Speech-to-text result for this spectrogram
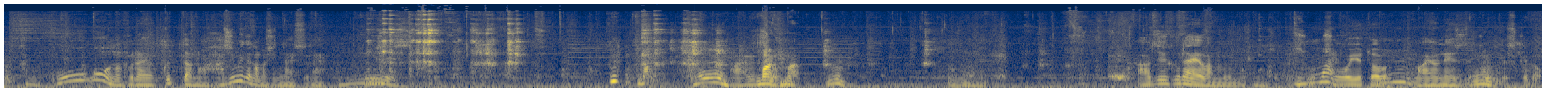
多分ホウボウのフライを食ったのは初めてかもしれないですね。美味しいですうん。うまうまいうまい。アジフライはもう僕もしょうまい醤油とマヨネーズで食うん。ですけど、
